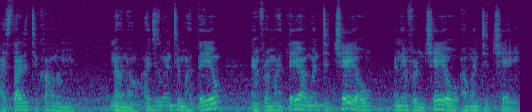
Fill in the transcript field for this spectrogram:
I started to call him, no, no, I just went to Mateo, and from Mateo I went to Cheo, and then from Cheo I went to Che.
